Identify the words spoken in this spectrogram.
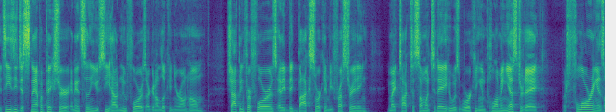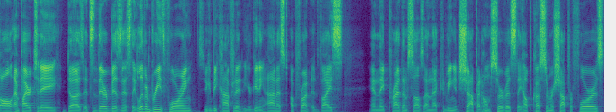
It's easy, just snap a picture, and instantly you see how new floors are going to look in your own home. Shopping for floors at a big box store can be frustrating. You might talk to someone today who was working in plumbing yesterday but flooring is all Empire Today does. It's their business. They live and breathe flooring, so you can be confident you're getting honest, upfront advice. And they pride themselves on that convenient shop at home service. They help customers shop for floors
